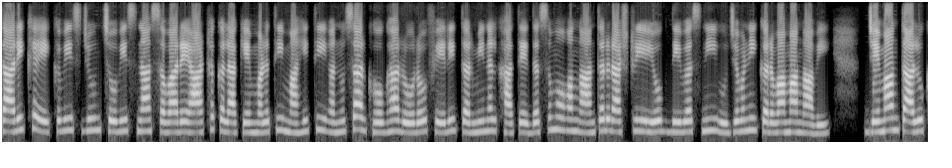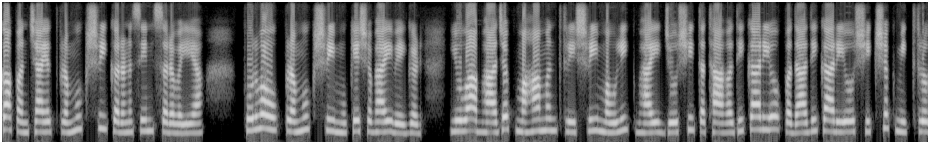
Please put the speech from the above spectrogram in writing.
તારીખ એકવીસ જૂન ચોવીસના સવારે આઠ કલાકે મળતી માહિતી અનુસાર ઘોઘા રોરો ફેરી ટર્મિનલ ખાતે દસમો અંગ આંતરરાષ્ટ્રીય યોગ દિવસની ઉજવણી કરવામાં આવી, જેમાં તાલુકા પંચાયત પ્રમુખ શ્રી કરણસિંહ સરવૈયા પૂર્વ ઉપપ્રમુખ શ્રી મુકેશભાઈ વેગડ, યુવા ભાજપ મહામંત્રી શ્રી મૌલિકભાઈ જોશી તથા અધિકારીઓ, પદાધિકારીઓ, શિક્ષક મિત્રો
